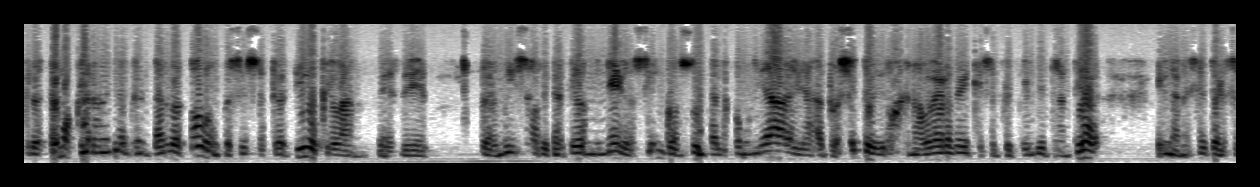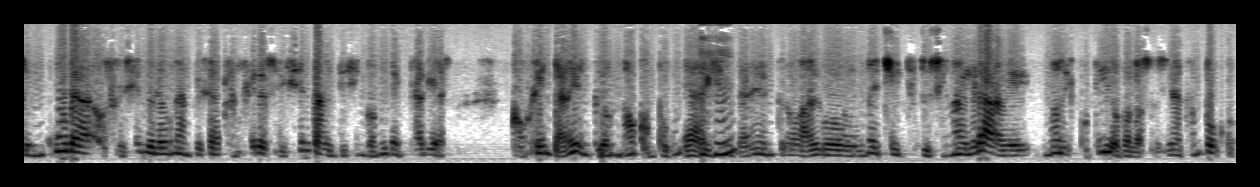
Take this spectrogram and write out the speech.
pero estamos claramente enfrentando todo un proceso extractivo que van desde permisos de cateo mineros sin consulta a las comunidades, al proyecto de hidrógeno verde que se pretende plantear en la meseta del Sencura, ofreciéndole a una empresa extranjera 625 mil hectáreas con gente adentro, no con comunidades de gente adentro, algo, un hecho institucional grave, no discutido por la sociedad tampoco,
